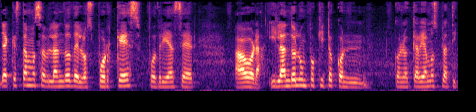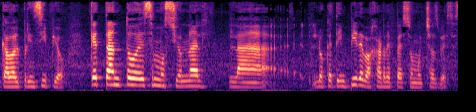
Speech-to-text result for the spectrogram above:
ya que estamos hablando de los porqués, podría ser ahora, hilándolo un poquito con, con lo que habíamos platicado al principio, ¿qué tanto es emocional la, lo que te impide bajar de peso muchas veces?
